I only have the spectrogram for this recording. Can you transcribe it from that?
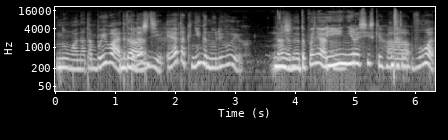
ну, она там боевая. Так да. подожди, это книга нулевых. Даже... Нет, ну это понятно. И не российских авторов. А, вот,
